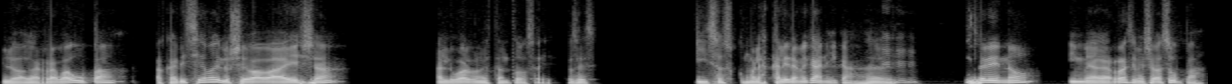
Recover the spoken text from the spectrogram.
Lo agarraba a UPA, acariciaba y lo llevaba a ella al lugar donde están todos ahí. Entonces, hizo es como la escalera mecánica. o sea, Ujú. freno y me agarras y me llevas UPA.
